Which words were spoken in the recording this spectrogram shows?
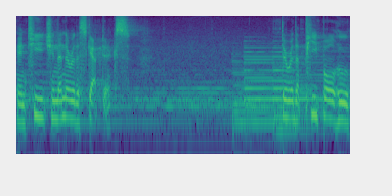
and teach. And then there were the skeptics. There were the people who,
